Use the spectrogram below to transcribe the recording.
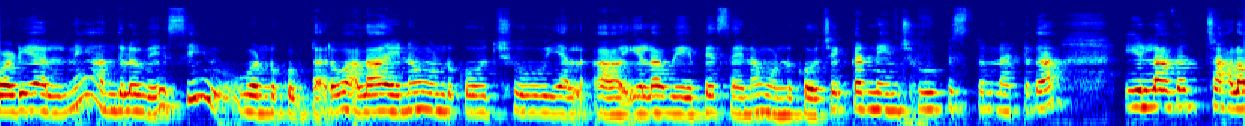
వడియాలని అందులో వేసి వండుకుంటారు. అలా అయినా వండుకోవచ్చు. ఎలా ఇలా వేపేసి అయినా వండుకోవచ్చు. ఇక్కడ నేను చూపిస్తున్నట్టుగా ఇలాగ చాలా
